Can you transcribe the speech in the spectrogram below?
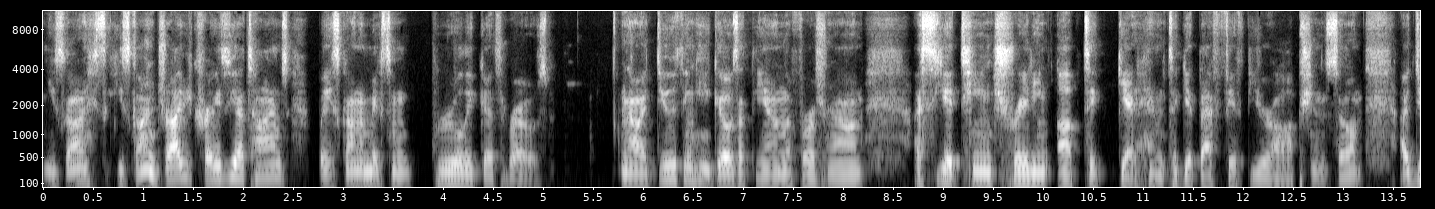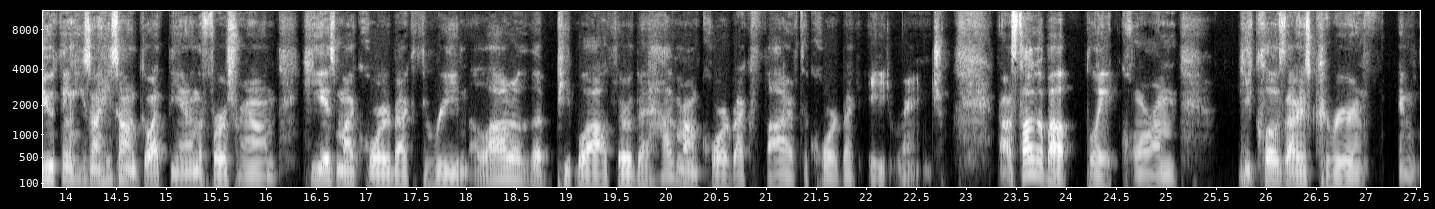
he's gonna he's, he's gonna drive you crazy at times, but he's gonna make some really good throws. Now, I do think he goes at the end of the first round. I see a team trading up to get him to get that fifth year option. So I do think he's on he's on go at the end of the first round. He is my quarterback three. A lot of the people out there that have him around quarterback five to quarterback eight range. Now let's talk about Blake Corum. He closed out his career in, in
